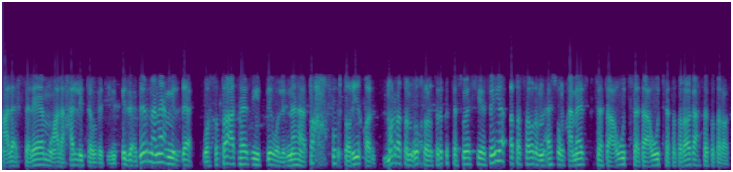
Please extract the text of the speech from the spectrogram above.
على السلام وعلى حل الدولتين إذا قدرنا نعمل ده واستطاعت هذه الدول إنها تحفر طريقا مرة أخرى لطريق التسوية السياسية أتصور إن أسهم حماس ستعود ستعود ستتراجع ستتراجع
